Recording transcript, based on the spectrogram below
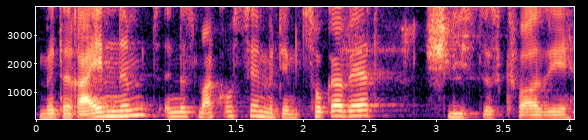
mit reinnimmt in das Makrosystem mit dem Zuckerwert, schließt es quasi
